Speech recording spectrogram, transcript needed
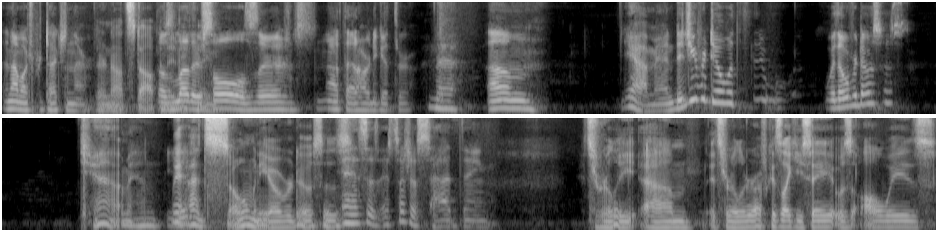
not much protection there. They're not stopping. Those leather anything. soles, they're it's not that hard to get through. Nah. Um, yeah, man. Did you ever deal with with overdoses? Yeah, man. You Man, did? I had so many overdoses. Yeah, it's a, it's such a sad thing. It's really, um, it's really rough because, like you say, it was always,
